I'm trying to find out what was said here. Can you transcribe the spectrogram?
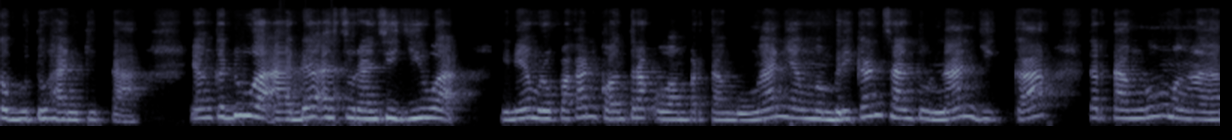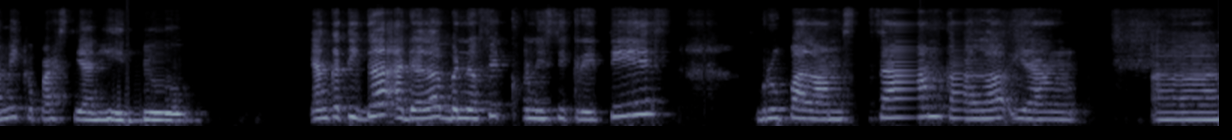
kebutuhan kita. Yang kedua ada asuransi jiwa Ini yang merupakan kontrak uang pertanggungan yang memberikan santunan jika tertanggung mengalami kepastian hidup. Yang ketiga adalah benefit kondisi kritis berupa lamsam kalau yang uh,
